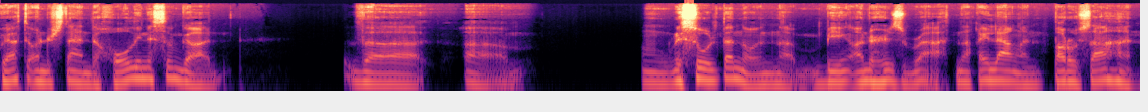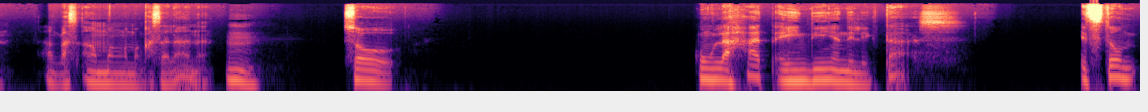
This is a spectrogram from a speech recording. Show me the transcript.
we have to understand the holiness of God, the um, resulta nun na being under His wrath na kailangan parusahan ang, kas- ang mga makasalanan. Mm. So, kung lahat ay hindi niya niligtas, it's still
